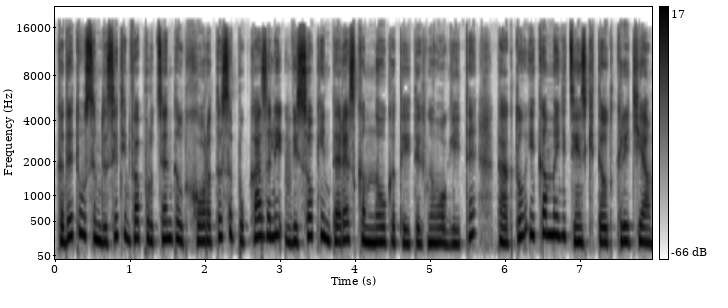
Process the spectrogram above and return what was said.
където 82% от хората са показали висок интерес към науката и технологиите, както и към медицинските открития.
